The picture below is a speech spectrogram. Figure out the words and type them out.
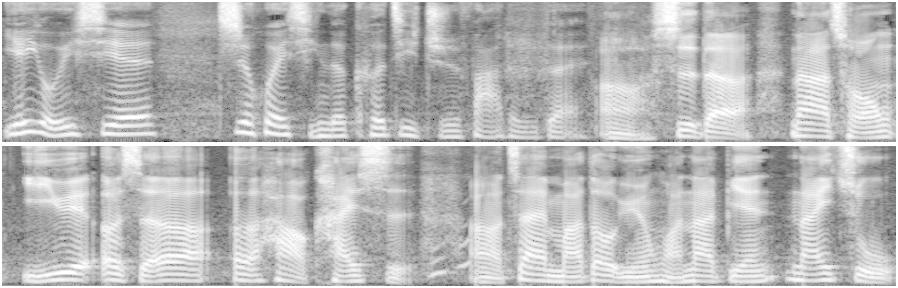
也有一些智慧型的科技执法，对不对？啊，是的。那从一月二十二二号开始啊，在麻豆圆环那边那一组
